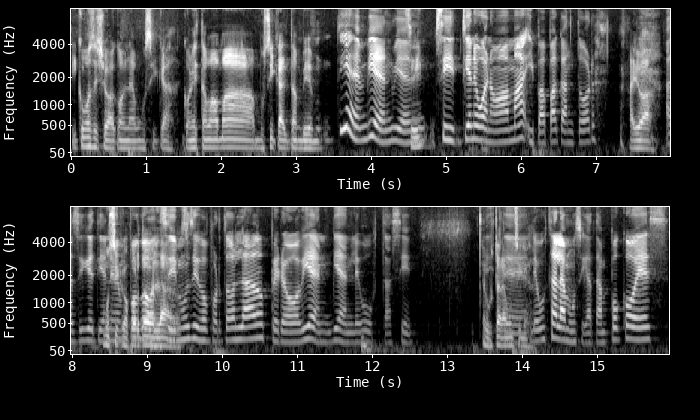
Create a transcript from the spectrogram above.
¿Y cómo se lleva con la música? Con esta mamá musical también. Bien, bien, bien. ¿Sí? ¿Sí? tiene, bueno, mamá y papá cantor. Ahí va. Así que tiene Músicos un por todos lados. Sí, músicos por todos lados, pero bien, bien, le gusta, sí. ¿Le gusta la Este, música? Le gusta la música, tampoco es,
